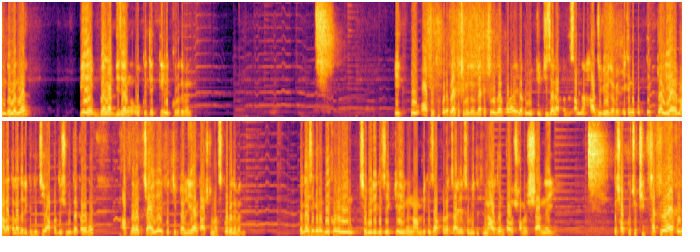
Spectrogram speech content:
আন্দোলনের ব্যানার ডিজাইন ওকেতে ক্লিক করে দেবেন। একটু অপেক্ষা করে ব্যাকে চলে যাবে ব্যাকে চলে যাওয়ার পরে এরকম একটি ডিজাইন আপনাদের সামনে হাজির হয়ে যাবে। এখানে প্রত্যেকটা লেয়ার আমি আলাদা আলাদা রেখে দিচ্ছি। আপনাদের সুবিধার কারণে আপনারা চাইলে প্রত্যেকটা লেয়ার কাস্টমাইজ করে নেবেন। তো গাইস এখানে দেখুন আমি ছবি রেখেছি একটি এবং নাম রেখেছি। আপনারা চাইলে ছবি যদি নাও দেন, তাও সমস্যা নেই। তো সবকিছু ঠিক থাকলে এখন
